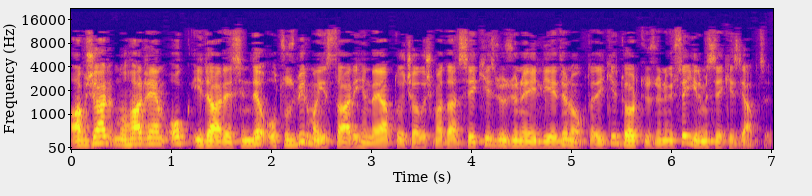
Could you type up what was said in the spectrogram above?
Abjar Muharrem Ok idaresinde 31 Mayıs tarihinde yaptığı çalışmada 800'ünü 57.2, 400'ünü ise 28 yaptı.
